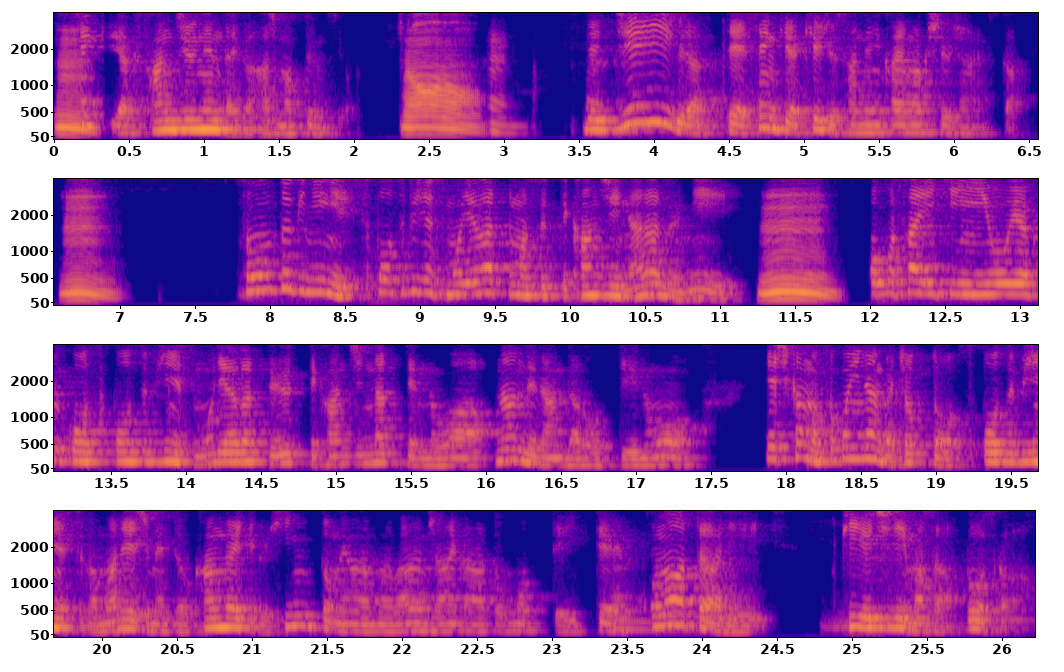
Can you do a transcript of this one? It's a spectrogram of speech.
1930年代から始まってるんですよ。うん、で、J リーグだって1993年に開幕してるじゃないですか。うん、その時にスポーツビジネス盛り上がってますって感じにならずに、うん、ここ最近ようやくこうスポーツビジネス盛り上がってるって感じになってるのは、なんでなんだろうっていうのをで、しかもそこになんかちょっとスポーツビジネスとかマネジメントを考えていくヒントのようなものがあるんじゃないかなと思っていて、このあたり、PhD マサ、どうですか？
